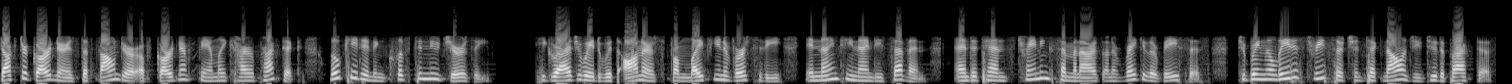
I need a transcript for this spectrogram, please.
Dr. Gardner is the founder of Gardner Family Chiropractic, located in Clifton, New Jersey. He graduated with honors from Life University in 1997 and attends training seminars on a regular basis to bring the latest research and technology to the practice.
